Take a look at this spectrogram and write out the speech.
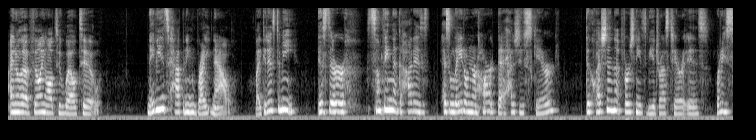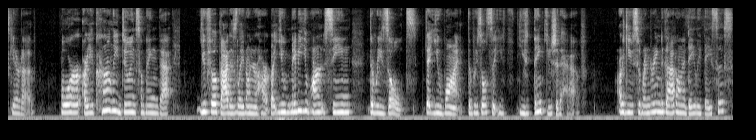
I know that feeling all too well, too. Maybe it's happening right now, like it is to me. Is there something that God is, has laid on your heart that has you scared? The question that first needs to be addressed here is what are you scared of? Or are you currently doing something that you feel God has laid on your heart, but you maybe you aren't seeing the results that you want, the results that you you think you should have? Are you surrendering to God on a daily basis?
